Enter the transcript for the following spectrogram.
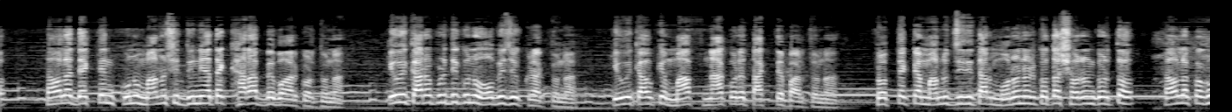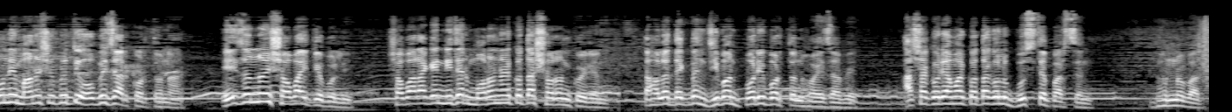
তাহলে দেখতেন কোনো মানুষই দুনিয়াতে খারাপ ব্যবহার করত না। কেউই কারও প্রতি কোনো অভিযোগ রাখতো না, কেউই কাউকে মাফ না করে থাকতে পারতো না। প্রত্যেকটা মানুষ যদি তার মরণের কথা স্মরণ করত, তাহলে কখনোই মানুষের প্রতি অবিচার করত না। এই জন্যই সবাইকে বলি, সবার আগে নিজের মরণের কথা স্মরণ করেন। তাহলে দেখবেন জীবন পরিবর্তন হয়ে যাবে। আশা করি আমার কথাগুলো বুঝতে পারছেন। ধন্যবাদ।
